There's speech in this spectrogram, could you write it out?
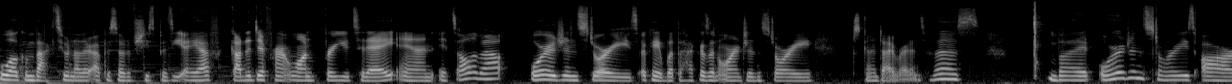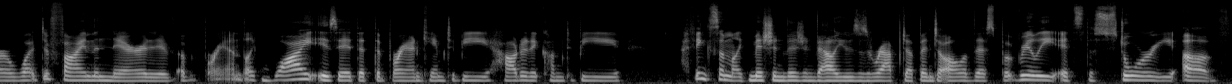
Welcome back to another episode of She's Busy AF. Got a different one for you today, and it's all about origin stories. Okay, what the heck is an origin story? I'm just gonna dive right into this. But origin stories are what define the narrative of a brand. Like, why is it that the brand came to be? How did it come to be? I think some like mission, vision, values is wrapped up into all of this, but really it's the story of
